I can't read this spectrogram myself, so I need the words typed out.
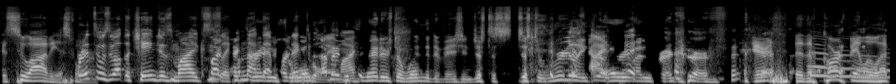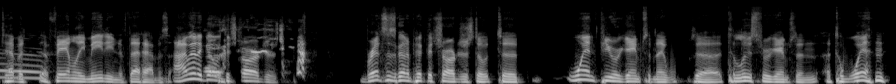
it's too obvious. For Brinson him. was about to change his mind because he's like, I'm not that Raiders to win- predictable, I might am I? the Raiders to win the division just to just to really I throw everybody for a curve. The, the Carr family will have to have a, a family meeting if that happens. I'm going to go with the Chargers. Brinson's going to pick the Chargers to to win fewer games than they uh, to lose fewer games than uh, to win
